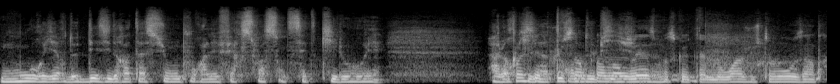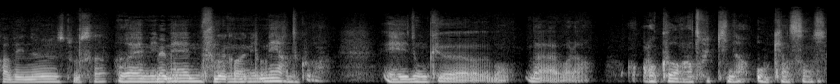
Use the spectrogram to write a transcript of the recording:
mourir de déshydratation pour aller faire 67 kilos. Et... Alors Après, qu'il a plus simple 32 en anglaise euh, parce que t'as le droit justement aux intraveineuses, tout ça. Ouais, mais, Mais bon, même, je suis d'accord enfin, avec mais toi. merde, quoi. Et donc, euh, bon, bah voilà. Encore un truc qui n'a aucun sens.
